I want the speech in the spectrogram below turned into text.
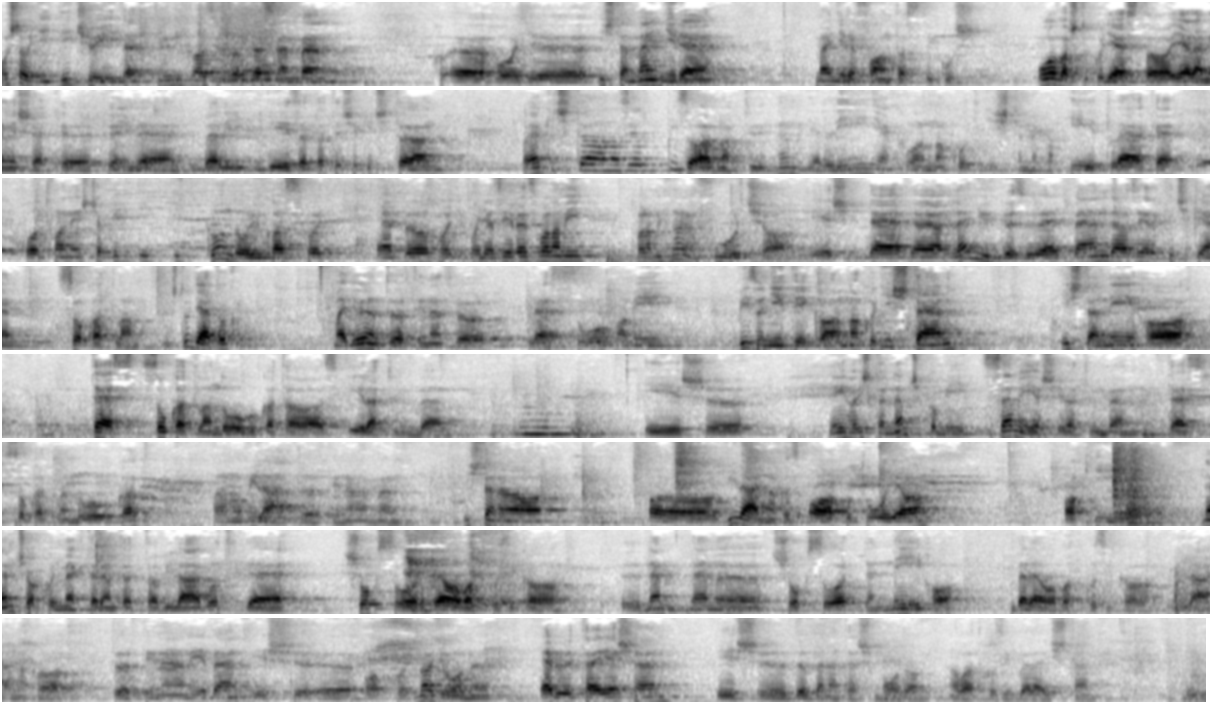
Most, ahogy így dicsőítettünk, az jutott eszemben, hogy Isten mennyire, mennyire fantasztikus. Olvastuk ugye ezt a jelenések könyvebeli idézetet, és egy kicsit olyan, olyan kicsit olyan azért bizarnak tűnt, nem? Ugye lények vannak ott, hogy Istennek a hét lelke ott van, és csak így, így, így gondoljuk azt, hogy ebből, hogy, hogy azért ez valami, valami nagyon furcsa, és de, de olyan lenyűgöző egyben, de azért kicsit ilyen szokatlan. És tudjátok, egy olyan történetről lesz szó, ami bizonyítéka annak, hogy Isten, Isten néha tesz szokatlan dolgokat az életünkben. És néha Isten nem csak a mi személyes életünkben tesz szokatlan dolgokat, hanem a világtörténelemben. Isten a, a világnak az alkotója, aki nem csak, hogy megteremtette a világot, de sokszor beavatkozik a, nem, nem sokszor, de néha beleavatkozik a világnak a történelmében, és akkor nagyon erőteljesen és döbbenetes módon avatkozik bele Isten.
